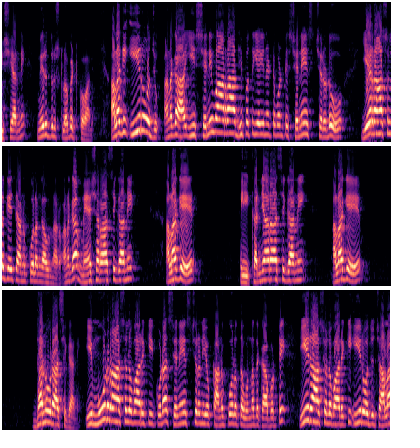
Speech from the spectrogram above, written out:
విషయాన్ని మీరు దృష్టిలో పెట్టుకోవాలి. అలాగే ఈరోజు అనగా ఈ శనివారాధిపతి అయినటువంటి శనేశ్వరుడు ఏ రాశులకైతే అనుకూలంగా ఉన్నారు అనగా మేషరాశి కానీ అలాగే ఈ కన్యారాశి కానీ అలాగే ధను రాశి కానీ ఈ మూడు రాశుల వారికి కూడా శనేశ్వరుని యొక్క అనుకూలత ఉన్నది కాబట్టి ఈ రాశుల వారికి ఈ రోజు చాలా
